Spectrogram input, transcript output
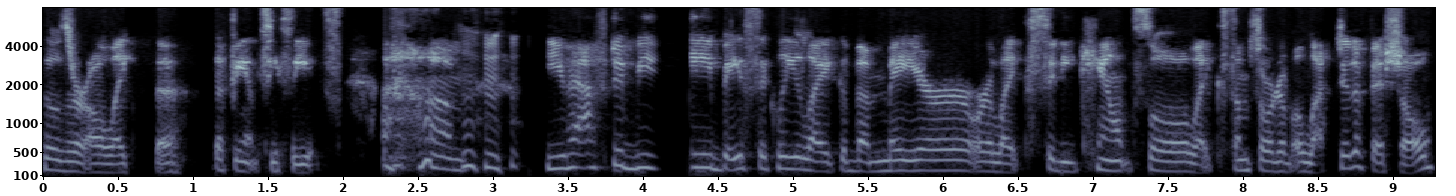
Those are all like the the fancy seats. um, you have to be basically like the mayor or like city council, like some sort of elected official,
